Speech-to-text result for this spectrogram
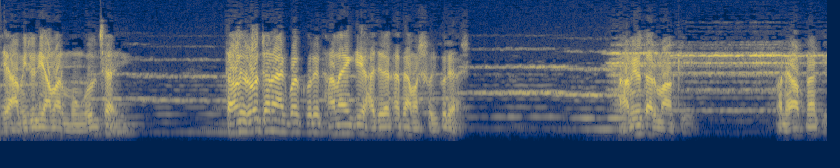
যে আমি যদি আমার মঙ্গল চাই তাহলে রোজ যেন একবার করে থানায় গিয়ে হাজিরা খাতে আমার সই করে আসে। আমিও তার মাকে মানে আপনাকে?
